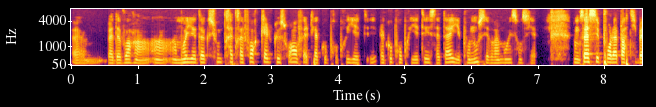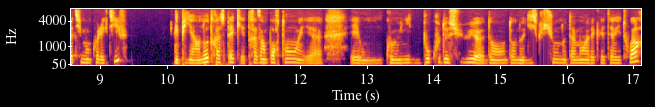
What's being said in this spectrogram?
bah, d'avoir un, moyen d'action très très fort, quelle que soit en fait la copropriété, la copropriété et sa taille. Et pour nous, c'est vraiment essentiel. Donc ça, c'est pour la partie bâtiment collectif. Et puis il y a un autre aspect qui est très important et, euh, et on communique beaucoup dessus euh, dans, dans, nos discussions, notamment avec les territoires,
